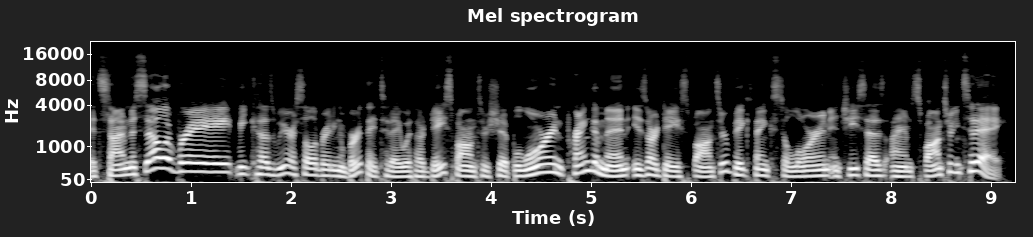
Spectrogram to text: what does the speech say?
It's time to celebrate because we are celebrating a birthday today with our day sponsorship. Lauren Prengaman is our day sponsor. Big thanks to Lauren. And she says, I am sponsoring today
